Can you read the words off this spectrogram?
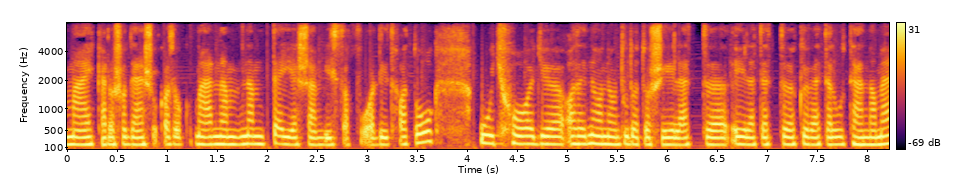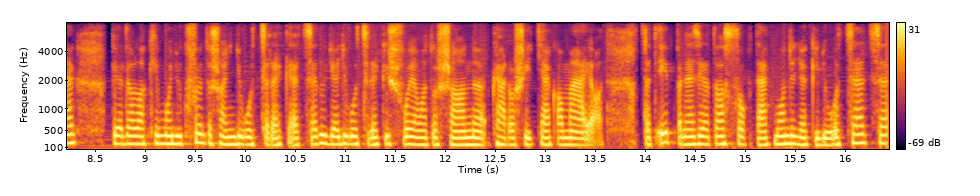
májkárosodások azok már nem, nem teljesen visszafordíthatók, úgyhogy az egy nagyon-nagyon tudatos élet, életet követel utána meg. Például aki mondjuk fontosan gyógyszereket szed, ugye a gyógyszerek is folyamatosan károsítják a májat. Tehát éppen ezért azt szokták mondani, hogy aki gyógyszert szed,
